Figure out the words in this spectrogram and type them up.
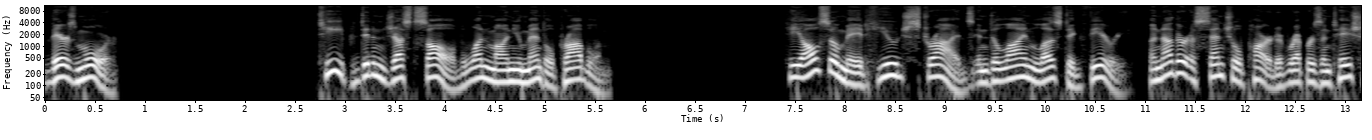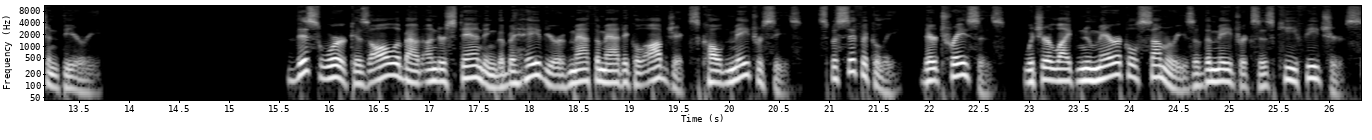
there's more. Tiep didn't just solve one monumental problem. He also made huge strides in Deligne-Lusztig theory, another essential part of representation theory. This work is all about understanding the behavior of mathematical objects called matrices, specifically, their traces, which are like numerical summaries of the matrix's key features.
